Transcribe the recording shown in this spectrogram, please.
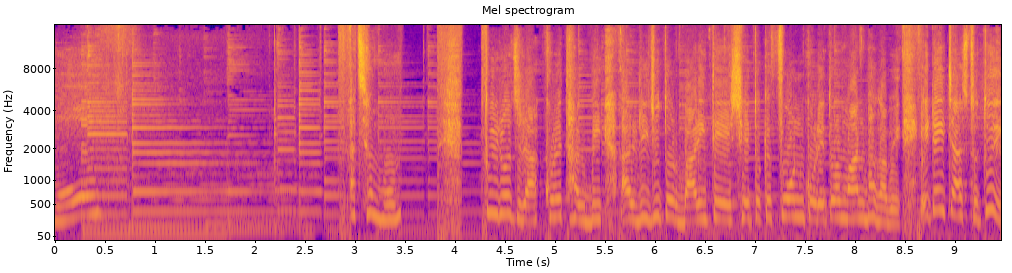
মোম। আচ্ছা মোম তুই রোজ রাগ করে থাকবি আর রিজু তোর বাড়িতে এসে তোকে ফোন করে তোর মান ভাঙাবে। এটাই চাস তো তুই?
